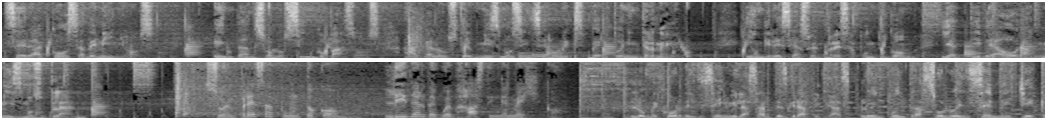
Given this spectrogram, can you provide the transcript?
será cosa de niños. En tan solo cinco pasos, hágalo usted mismo sin ser un experto en Internet. Ingrese a suempresa.com y active ahora mismo su plan. Suempresa.com, líder de web hosting en México. Lo mejor del diseño y las artes gráficas lo encuentras solo en CMYK,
